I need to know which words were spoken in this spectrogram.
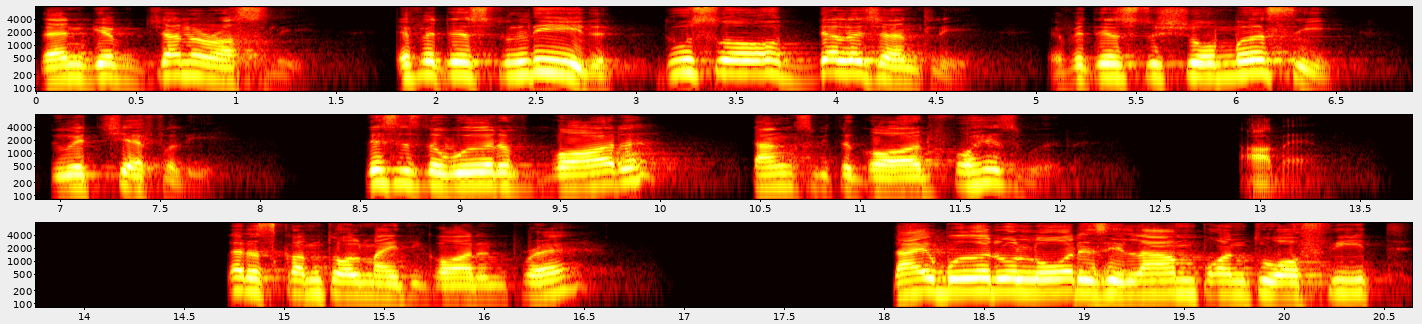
then give generously. If it is to lead, do so diligently. If it is to show mercy, do it cheerfully. This is the word of God. Thanks be to God for his word. Amen. Let us come to Almighty God in prayer. Thy word, O Lord, is a lamp unto our feet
